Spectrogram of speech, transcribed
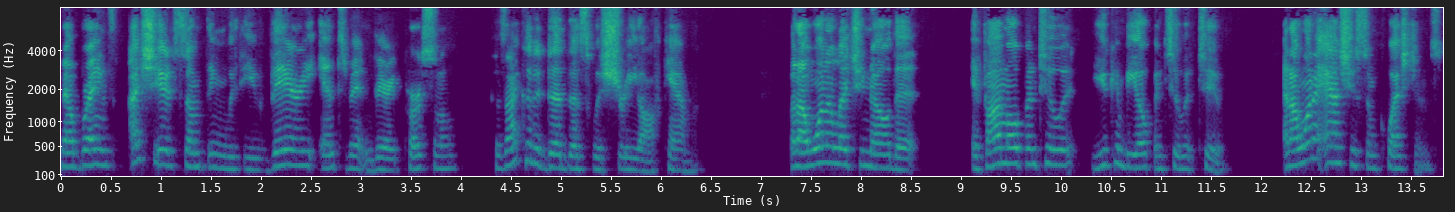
Now, Brains, I shared something with you very intimate and very personal because I could have done this with Sree off camera. But I want to let you know that if I'm open to it, you can be open to it too. And I want to ask you some questions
